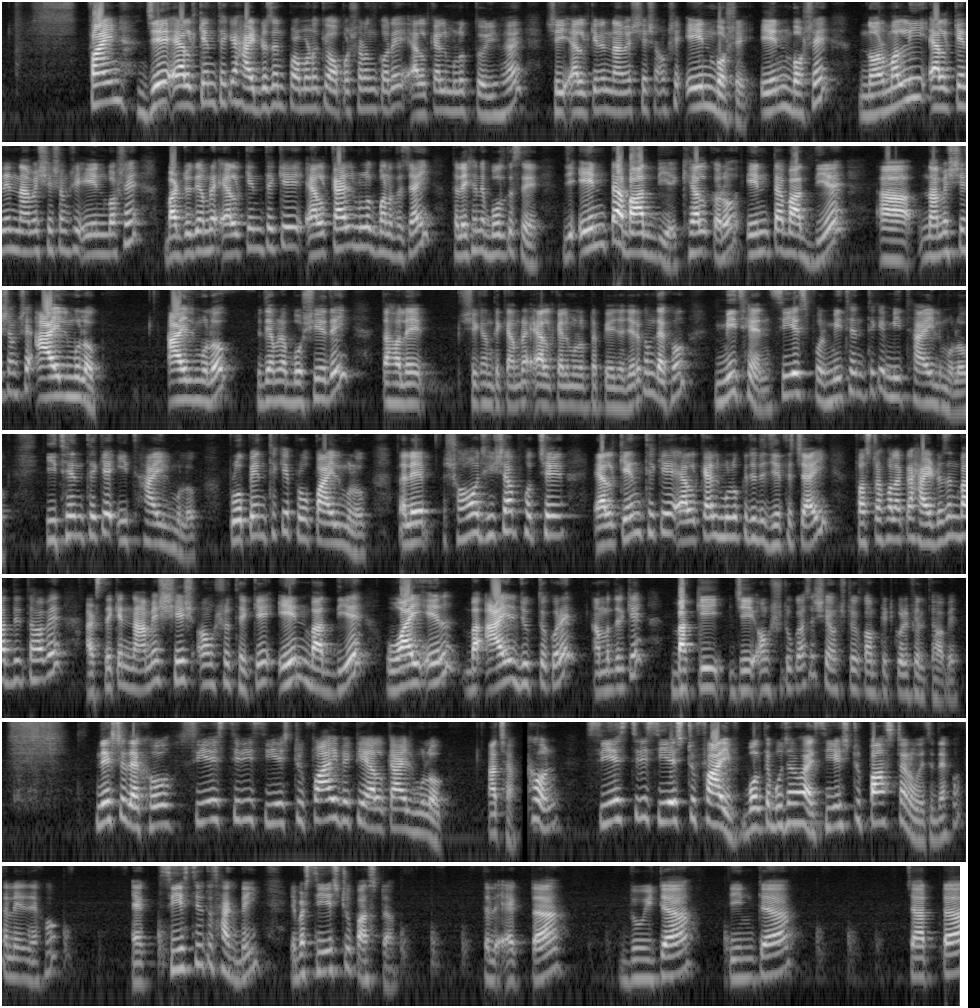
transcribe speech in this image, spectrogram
ফাইন যে অ্যালকেন থেকে হাইড্রোজেন পরমাণুকে অপসারণ করে অ্যালকাইল মূলক তৈরি হয়, সেই অ্যালকেনের নামের শেষ অংশে এন বসে। এন বসে নর্মালি অ্যালকেনের নামের শেষ অংশে এন বসে বাট যদি আমরা অ্যালকেন থেকে অ্যালকাইল মূলক বানাতে চাই, তাহলে এখানে বলতেছে যে এনটা বাদ দিয়ে, খেয়াল করো এনটা বাদ দিয়ে নামের শেষ অংশে আইল মূলক যদি আমরা বসিয়ে দেই, তাহলে সেখান থেকে আমরা অ্যালকাইল মূলকটা পেয়ে যাই। যেরকম দেখো, মিথেন সিএস ফোর মিথেন থেকে মিথাইল মূলক, ইথেন থেকে ইথাইল মূলক, প্রোপেন থেকে প্রোপাইল মূলক। তাহলে সহজ হিসাব হচ্ছে অ্যালকেন থেকে অ্যালকাইল মূলকে যদি যেতে চাই ফার্স্ট অফ অল একটা হাইড্রোজেন বাদ দিতে হবে, আর সেকেন্ড নামের শেষ অংশ থেকে এন বাদ দিয়ে ওয়াই এল বা আইল যুক্ত করে আমাদেরকে বাকি যে অংশটুকু আছে, সেই অংশটুকু কমপ্লিট করে ফেলতে হবে। নেক্সটে দেখো CS three CS two five একটি অ্যালকাইল মূলক। আচ্ছা এখন CS three CS two five বলতে বোঝানো হয় সিএস টু পাঁচটা রয়েছে। দেখো, তাহলে দেখো, এক সিএস থ্রি তো থাকবেই। এবার সিএস টু। পাঁচটা তাহলে একটা, দুইটা, তিনটা, চারটা,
